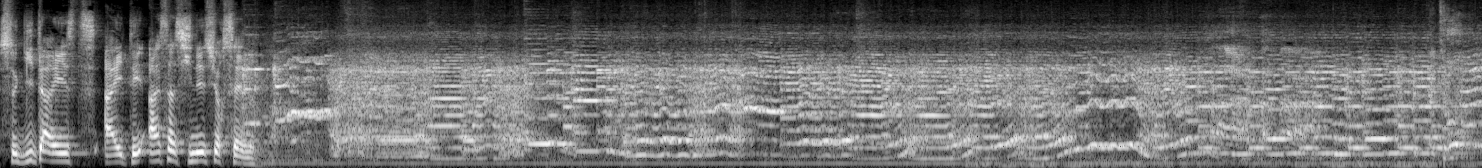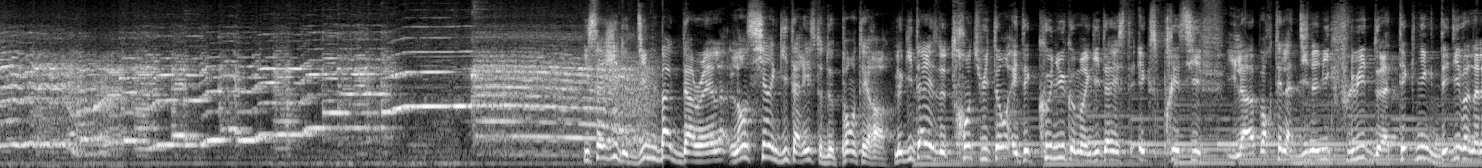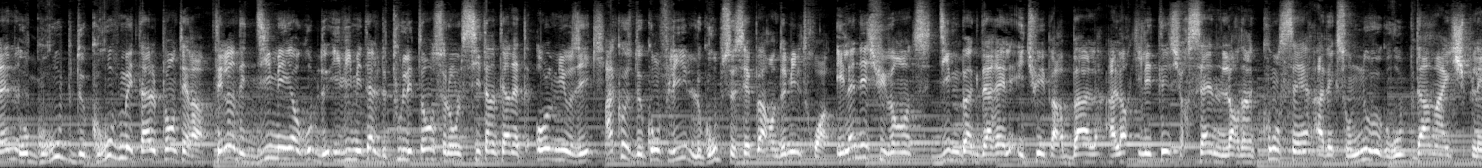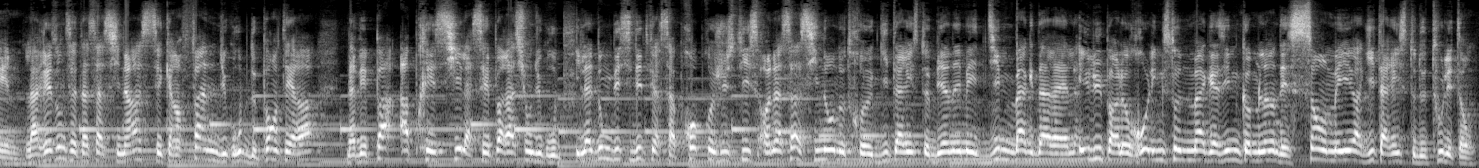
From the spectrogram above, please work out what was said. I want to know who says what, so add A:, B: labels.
A: Ce guitariste a été assassiné sur scène. Il s'agit de Dimebag Darrell, l'ancien guitariste de Pantera. Le guitariste de 38 ans était connu comme un guitariste expressif. Il a apporté la dynamique fluide de la technique d'Eddie Van Halen au groupe de groove metal Pantera. C'est l'un des 10 meilleurs groupes de heavy metal de tous les temps selon le site internet AllMusic. À cause de conflits, le groupe se sépare en 2003. Et l'année suivante, Dimebag Darrell est tué par balle alors qu'il était sur scène lors d'un concert avec son nouveau groupe Damage Plane. La raison de cet assassinat, c'est qu'un fan du groupe de Pantera n'avait pas apprécié la séparation du groupe. Il a donc décidé de faire sa propre justice en assassinant notre guitariste bien-aimé Dimebag Darrell, élu par le Rolling Stone Magazine comme l'un des 100 meilleurs guitaristes de tous les temps.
